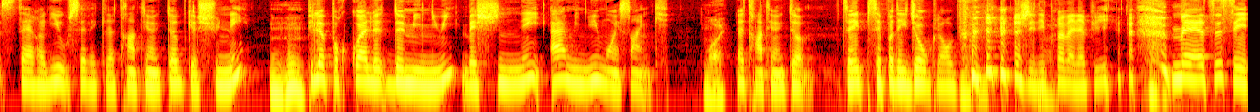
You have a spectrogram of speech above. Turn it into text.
C'était relié aussi avec le 31 octobre que je suis née. Mm-hmm. Puis là, pourquoi le, de minuit? Ben, je suis née à minuit moins 5, Ouais. le 31 octobre. C'est pas des jokes, là. J'ai des preuves à l'appui. mais, tu sais,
